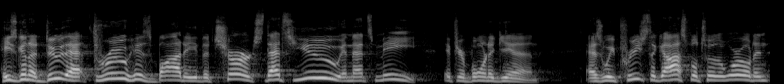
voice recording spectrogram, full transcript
He's going to do that through His body, the church. That's you and that's me if you're born again. As we preach the gospel to the world. And,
